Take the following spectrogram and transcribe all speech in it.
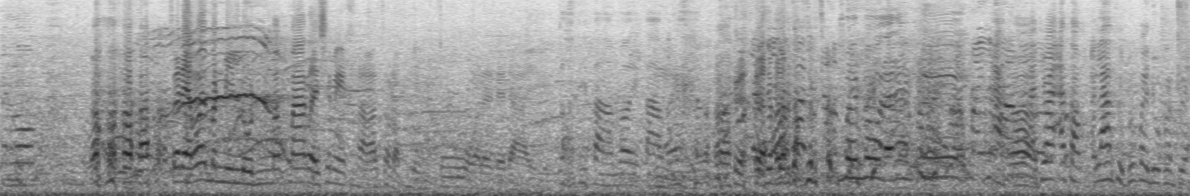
เป็นลมแสดงว่ามันมีลุ้นมาก ๆ เลยใช่ไหมคะสำหรับเพลงคู่อะไรใดรอติดตามรอติดตามเลยเดี๋ยวๆๆๆเหมือนไปหมดแล้วเนี่ยพี่อะอะช่วยอะตอบล่าสุดเพิ่งไปดูคอนเสิร์ต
